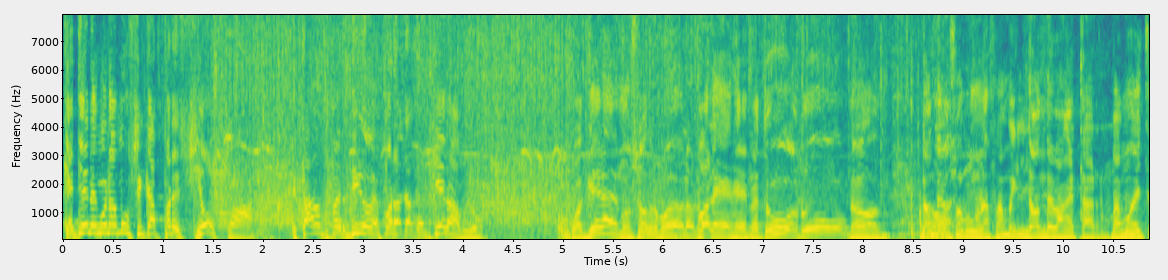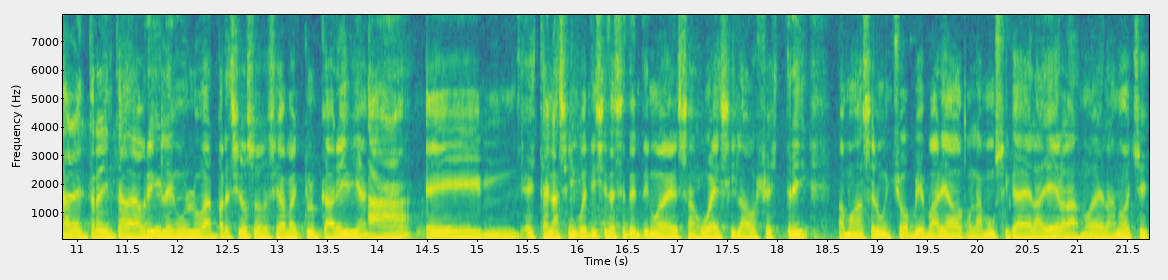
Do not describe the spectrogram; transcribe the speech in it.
que tienen una música preciosa. Estaban perdidos de por acá. ¿Con quién hablo? Cualquiera de nosotros puede hablar. ¿Cuál es el jefe? ¿Tú o tú? No, ¿Dónde todos somos una familia. ¿Dónde van a estar? Vamos a estar el 30 de abril en un lugar precioso que se llama el Club Caribbean. Ah. Eh, está en la 5779 de San Juez y la 8 Street. Vamos a hacer un show bien variado con la música de la ayer a las 9 de la noche.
